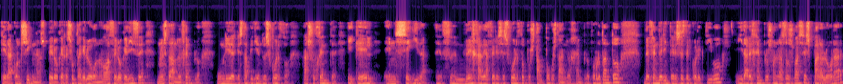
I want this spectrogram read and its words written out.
que da consignas, pero que resulta que luego no hace lo que dice, no está dando ejemplo. Un líder que está pidiendo esfuerzo a su gente y que él enseguida eh, deja de hacer ese esfuerzo, pues tampoco está dando ejemplo. Por lo tanto, defender intereses del colectivo y dar ejemplo son las dos bases para lograr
